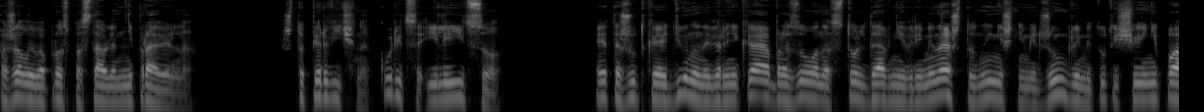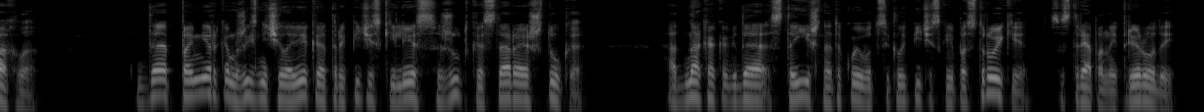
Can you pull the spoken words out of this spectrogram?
Пожалуй, вопрос поставлен неправильно. Что первично, курица или яйцо? Эта жуткая дюна наверняка образована в столь давние времена, что нынешними джунглями тут еще и не пахло. Да, по меркам жизни человека тропический лес – жуткая старая штука – Однако, когда стоишь на такой вот циклопической постройке, со стряпанной природой,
